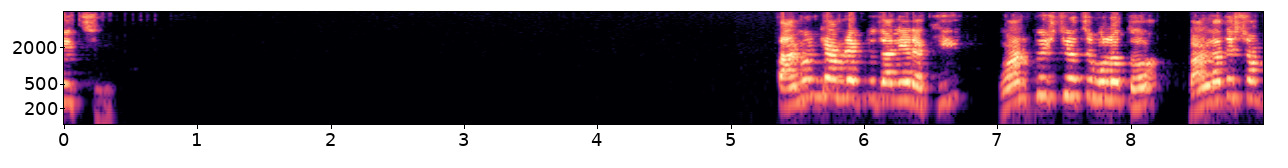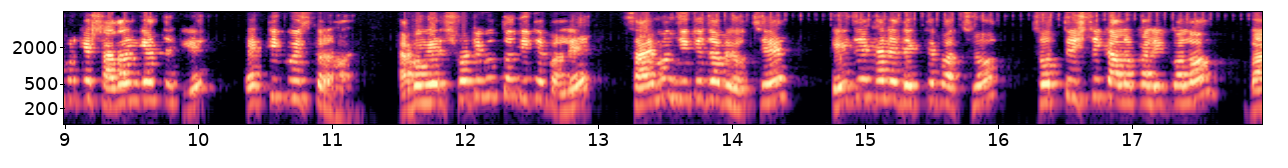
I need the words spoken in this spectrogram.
নিচ্ছি। সাইমনকে আমরা একটু জানিয়ে রাখি ওয়ান কুইজটি হচ্ছে মূলত বাংলাদেশ সম্পর্কে সাধারণ জ্ঞান থেকে একটি কুইজ করা হয়। এবং এর সঠিক উত্তর দিতে পারলে সাইমন জিতে যাবে হচ্ছে, এই যে এখানে দেখতে পাচ্ছ, ছত্রিশটি কালো কালির কলম বা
